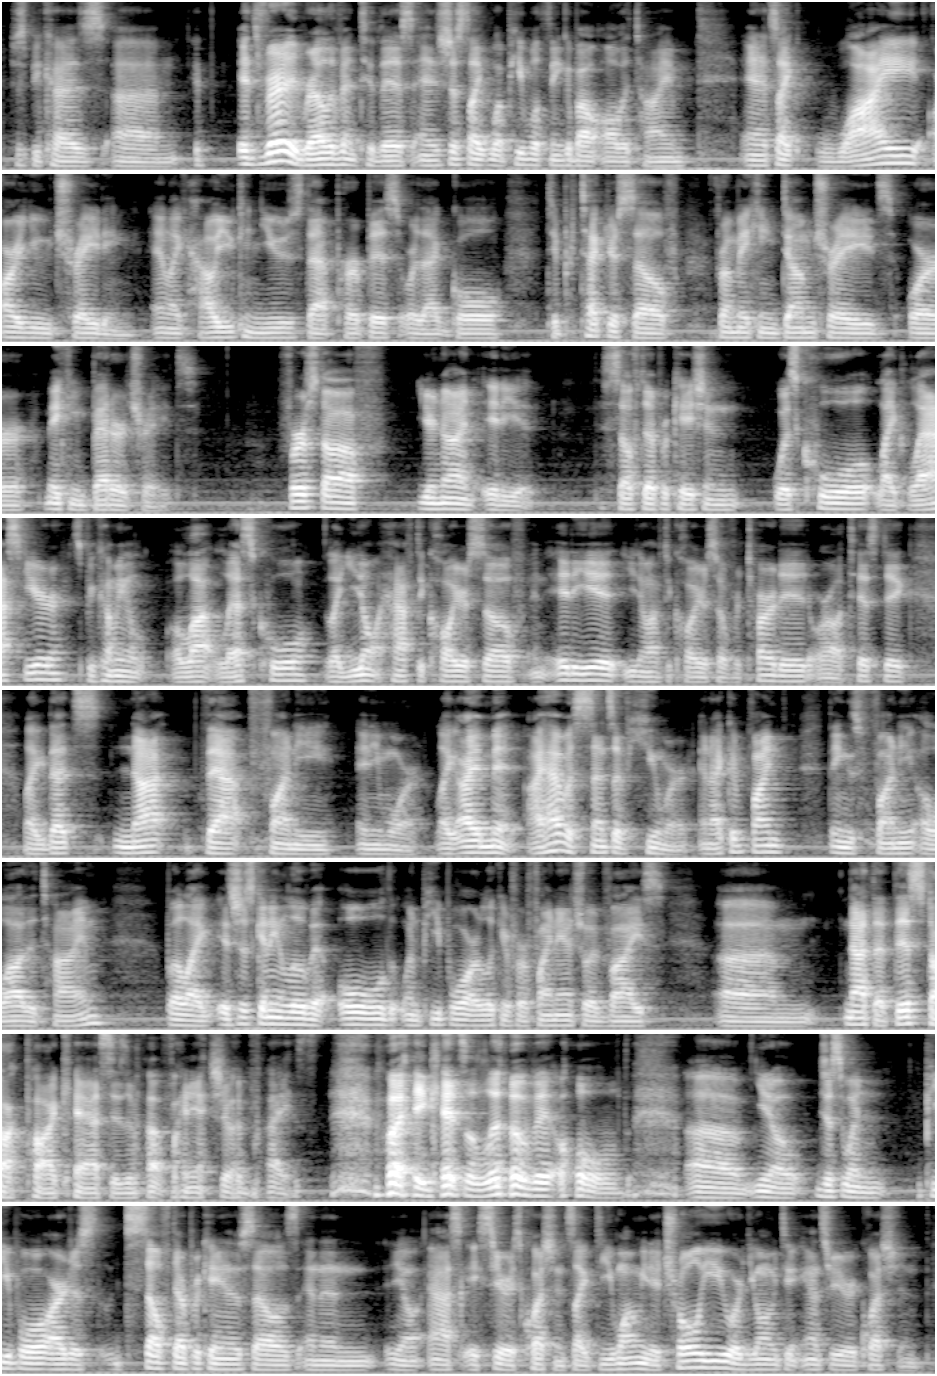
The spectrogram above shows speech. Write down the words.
just because um, it, it's very relevant to this and it's just like what people think about all the time. And it's like, why are you trading? And like how you can use that purpose or that goal to protect yourself from making dumb trades or making better trades. First off, you're not an idiot. Self deprecation was cool like last year. It's becoming a, a, lot less cool. Like you don't have to call yourself an idiot. You don't have to call yourself retarded or autistic. Like that's not that funny anymore. Like I admit, I have a sense of humor and I can find things funny a lot of the time. But like it's just getting a little bit old when people are looking for financial advice. Um, not that this stock podcast is about financial advice, but it gets a little bit old. Um, you know, just when people are just self-deprecating themselves and then you know ask a serious question. It's like do you want me to troll you or do you want me to answer your question?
